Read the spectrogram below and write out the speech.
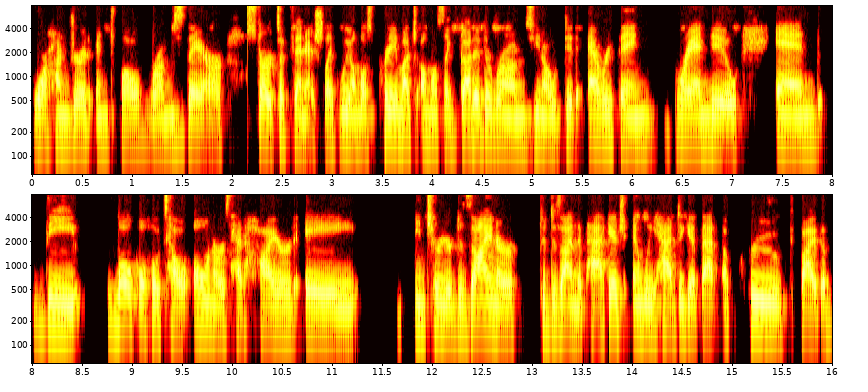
412 rooms there start to finish. Like we almost pretty much almost like gutted the rooms you know did everything brand new. And the local hotel owners had hired a interior designer to design the package and we had to get that approved by the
